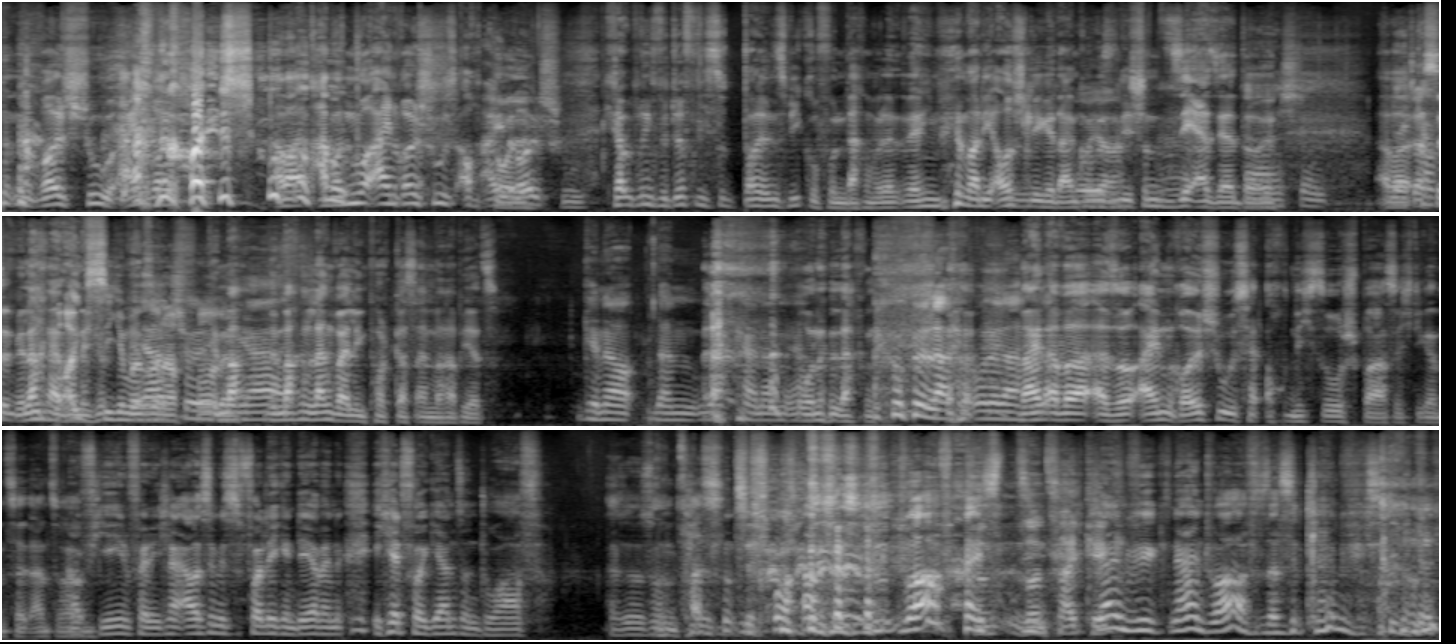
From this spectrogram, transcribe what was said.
ein Rollschuh. Ein Roll, Rollstuhl. aber, aber nur ein Rollschuh ist auch Ein doll. Rollschuh. Ich glaube übrigens, wir dürfen nicht so doll ins Mikrofon lachen, weil wenn ich mir mal die Ausschläge da angucke, Oh ja. sind die schon sehr, sehr doll. Ja, stimmt. Aber Das sind, wir lachen einfach nicht. immer Ja, so nach Entschuldigung. Wir vorne. machen, Ja. wir machen einen langweiligen Podcast einfach ab jetzt. Genau, dann lacht keiner mehr. Ohne Lachen. ohne Lachen, ohne Lachen. Nein, aber also ein Rollschuh ist halt auch nicht so spaßig, die ganze Zeit anzuhaben. Auf jeden Fall nicht. Außerdem ist es voll legendär, wenn du, Ich hätte voll gern so einen Dwarf. Also so ein, Was? so ein Dwarf. Dwarf heißt So- so ein. Sidekick? Kleinwüchs, nein, Dwarfs, das sind Kleinwüchsige.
